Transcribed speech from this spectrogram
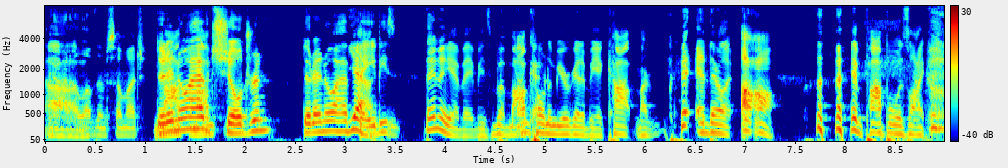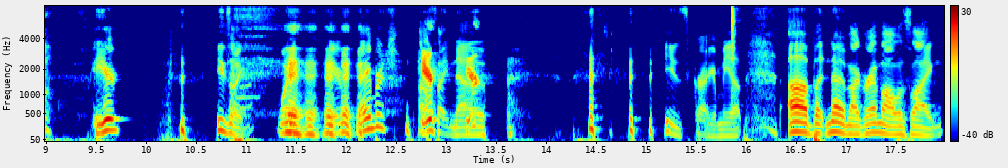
God, I Um, love them so much. Do they know I have mom- children? Do they know I have Yeah. babies? They know you have babies, but mom Okay. told him you were going to be a cop. My, and they're like, uh uh and Papa was like, here? He's like, wait, here? Cambridge? I was Here? like, no. He's cracking me up. Uh, but no, my grandma was like,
